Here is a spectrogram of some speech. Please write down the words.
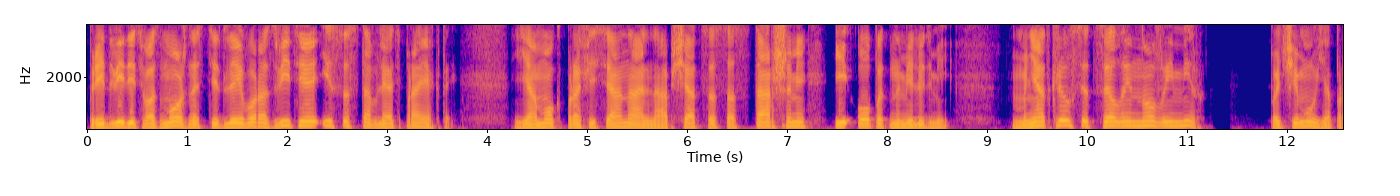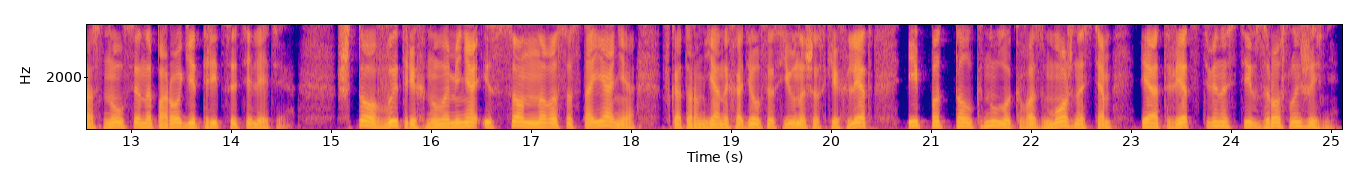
предвидеть возможности для его развития и составлять проекты. Я мог профессионально общаться со старшими и опытными людьми. Мне открылся целый новый мир. Почему я проснулся на пороге тридцатилетия? Что вытряхнуло меня из сонного состояния, в котором я находился с юношеских лет, и подтолкнуло к возможностям и ответственности взрослой жизни?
